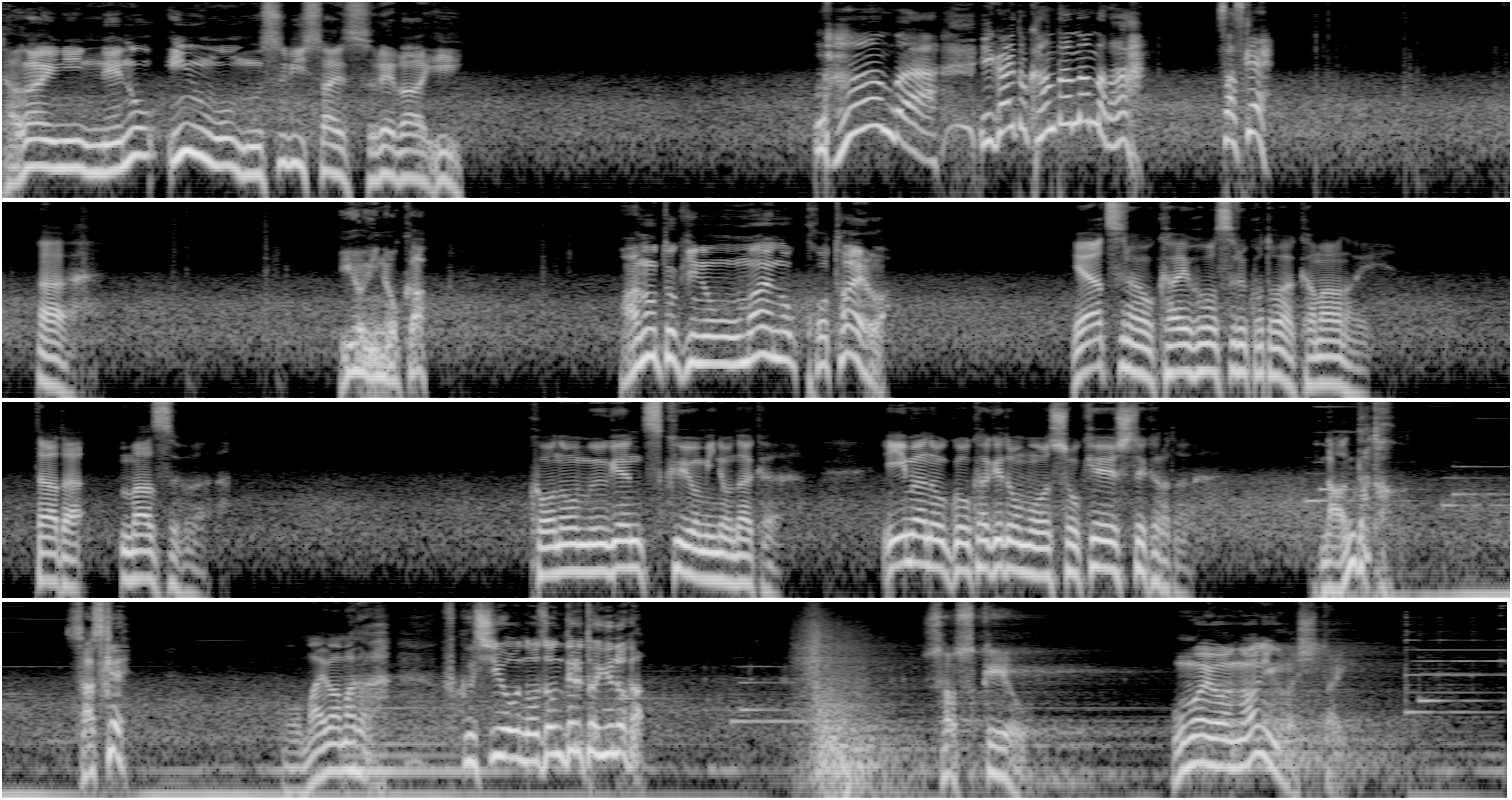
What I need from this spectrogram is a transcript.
互いに根の因を結びさえすればいい。なんだ。意外と簡単なんだな。サスケ。ああ。良いのか？あの時のお前の答えは？奴らを解放することは構わない。ただまずはこの無限つくよみの中今の五影どもを処刑してからだ。なんだと？サスケお前はまだ復讐を望んでるというのか？サスケよ。お前は何がしたい？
